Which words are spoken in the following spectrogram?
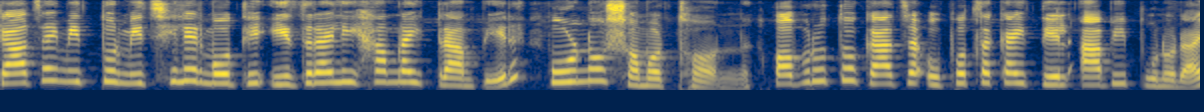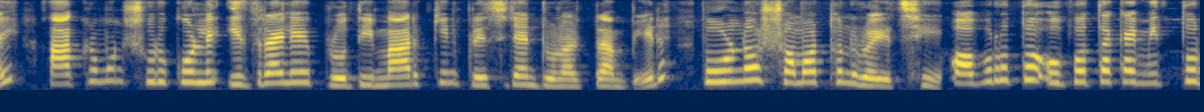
গাজায় মৃত্যুর মিছিলের মধ্যে ইসরায়েলি হামলায় ট্রাম্পের পূর্ণ সমর্থন। অবরুদ্ধ গাজা উপত্যকায় তেল আবি পুনরায় আক্রমণ শুরু করলে ইসরায়েলের প্রতি মার্কিন প্রেসিডেন্ট ডোনাল্ড ট্রাম্পের পূর্ণ সমর্থন রয়েছে। অবরুদ্ধ উপত্যকায় মৃত্যুর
